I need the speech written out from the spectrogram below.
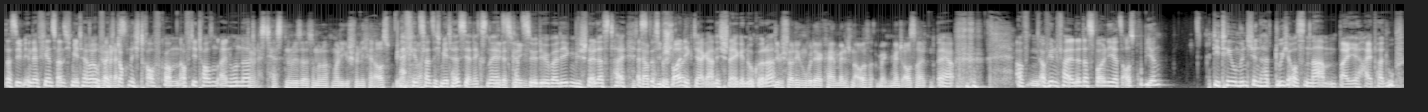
dass sie in der 24 Meter Höhe vielleicht doch nicht draufkommen auf die 1100. Wenn man das testen will, sollte man doch mal die Geschwindigkeit ausprobieren. Ja, 24 oder? Meter ist ja nichts, ne? Jetzt nee, kannst du dir überlegen, wie schnell das Teil, ich es, glaub, das beschleunigt ja gar nicht schnell genug, oder? Die Beschleunigung würde ja kein Menschen aus, Mensch aushalten. Ja. auf, auf jeden Fall, ne, das wollen die jetzt ausprobieren. Die TU München hat durchaus einen Namen bei Hyperloop.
